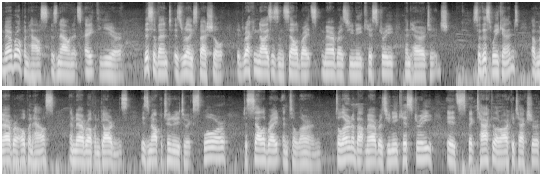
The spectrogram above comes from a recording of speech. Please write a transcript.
Maryborough Open House is now in its eighth year. This event is really special. It recognizes and celebrates Maryborough's unique history and heritage. So this weekend of Maryborough Open House and Maryborough Open Gardens is an opportunity to explore, to celebrate, and to learn. To learn about Maryborough's unique history, its spectacular architecture,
